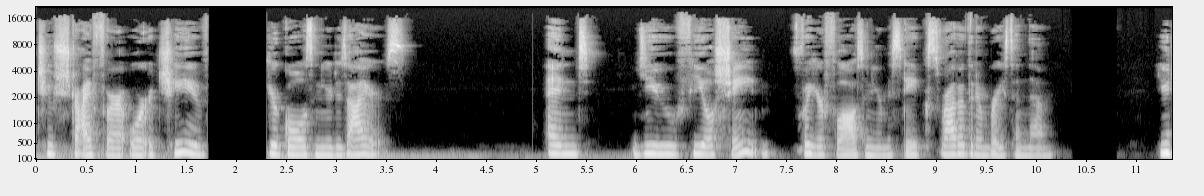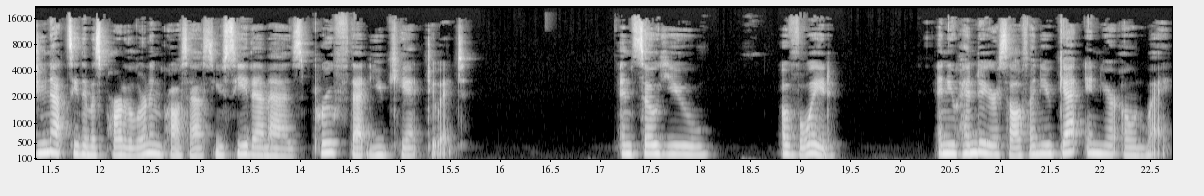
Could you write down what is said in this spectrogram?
to strive for or achieve your goals and your desires. And you feel shame for your flaws and your mistakes rather than embracing them. You do not see them as part of the learning process, you see them as proof that you can't do it. And so you avoid and you hinder yourself and you get in your own way.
